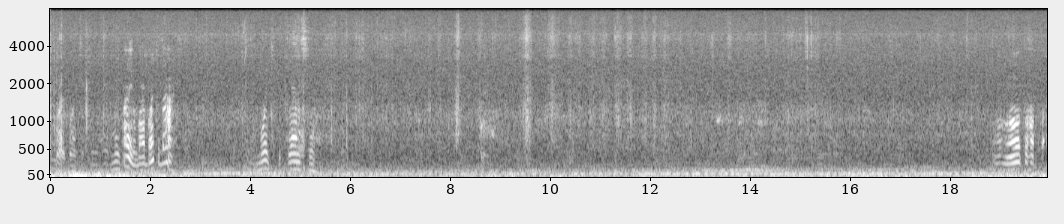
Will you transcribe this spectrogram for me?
O barbante aqui muito, Aí, o barbante dá. muito pequeno, senhor. Pronto, rapaz.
